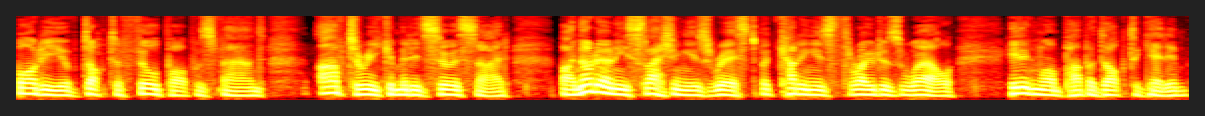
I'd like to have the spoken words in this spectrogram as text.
body of Dr. Philipot was found after he committed suicide by not only slashing his wrist, but cutting his throat as well. He didn't want Papa Doc to get him.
